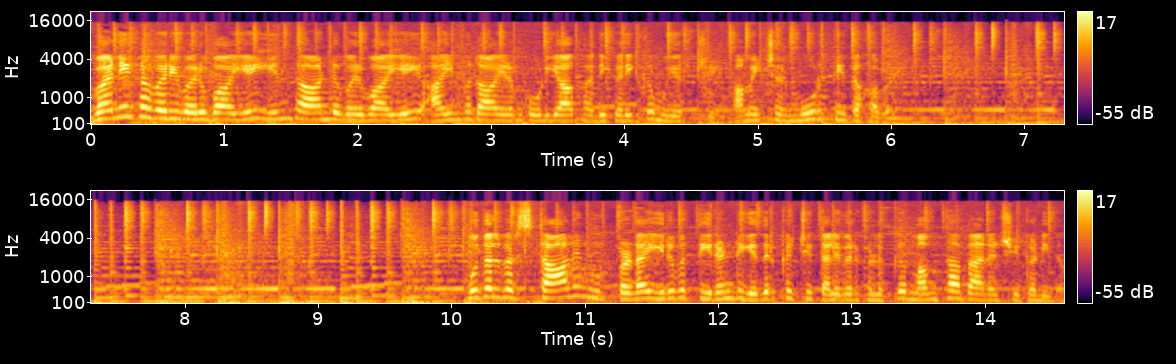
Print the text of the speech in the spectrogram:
வணிக வரி வருவாயை இந்த ஆண்டு வருவாயை ஐம்பதாயிரம் கோடியாக அதிகரிக்க முயற்சி. அமைச்சர் மூர்த்தி தகவல். முதல்வர் ஸ்டாலின் உட்பட இருபத்தி இரண்டு எதிர்க்கட்சி தலைவர்களுக்கு மம்தா பானர்ஜி கடிதம்.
